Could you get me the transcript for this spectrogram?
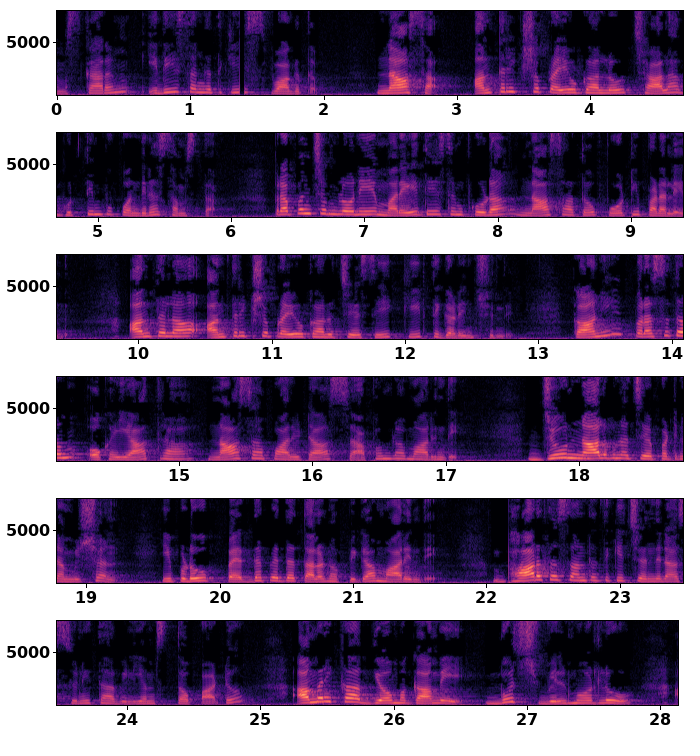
నమస్కారం. ఇది సంగతికి స్వాగతం. నాసా అంతరిక్ష ప్రయోగాల్లో చాలా గుర్తింపు పొందిన సంస్థ. ప్రపంచంలోనే మరే దేశం కూడా నాసాతో పోటీ పడలేదు. అంతలా అంతరిక్ష ప్రయోగాలు చేసి కీర్తి గడించింది. కానీ ప్రస్తుతం ఒక యాత్ర నాసా పాలిట శాపంలా మారింది. జూన్ నాలుగున చేపట్టిన మిషన్ ఇప్పుడు పెద్ద పెద్ద తలనొప్పిగా మారింది. భారత సంతతికి చెందిన సునీత విలియమ్స్తో పాటు అమెరికా వ్యోమగామి బుచ్ విల్మోర్లు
